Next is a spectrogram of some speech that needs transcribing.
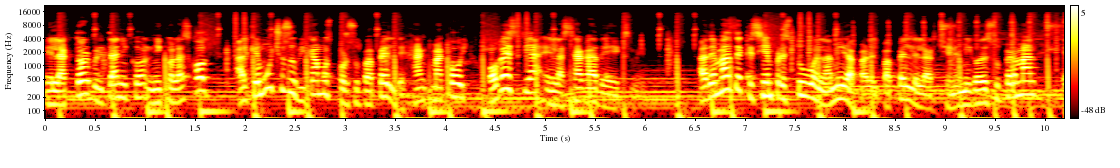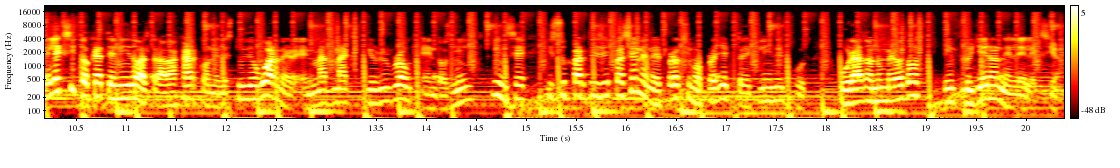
El actor británico Nicholas Holt, al que muchos ubicamos por su papel de Hank McCoy o Bestia en la saga de X-Men. Además de que siempre estuvo en la mira para el papel del archienemigo de Superman, el éxito que ha tenido al trabajar con el estudio Warner en Mad Max Fury Road en 2015 y su participación en el próximo proyecto de Clint Eastwood, Jurado número 2, influyeron en la elección.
